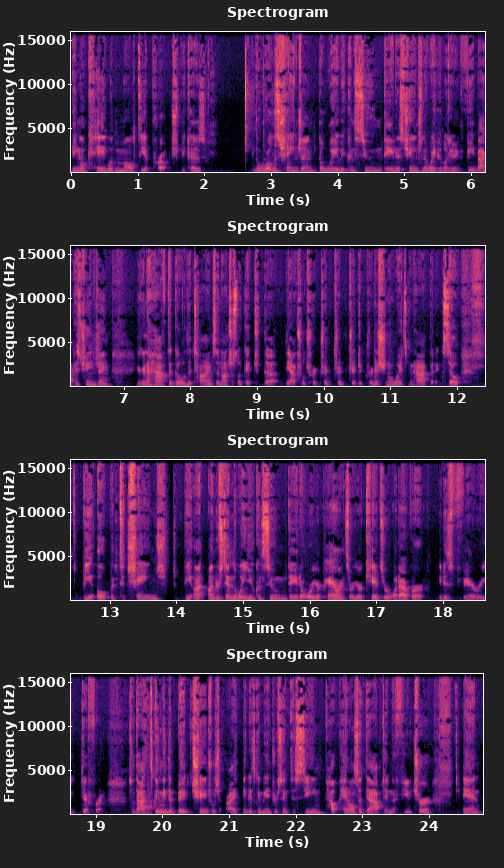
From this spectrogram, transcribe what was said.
being okay with multi approach because the world is changing. The way we consume data is changing. The way people are giving feedback is changing. You're going to have to go the times and not just look at the, the actual tra- tra- tra- traditional way it's been happening. So be open to change. Be uh, understand the way you consume data, or your parents, or your kids, or whatever. It is very different. So that's going to be the big change, which I think is going to be interesting to see how panels adapt in the future, and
